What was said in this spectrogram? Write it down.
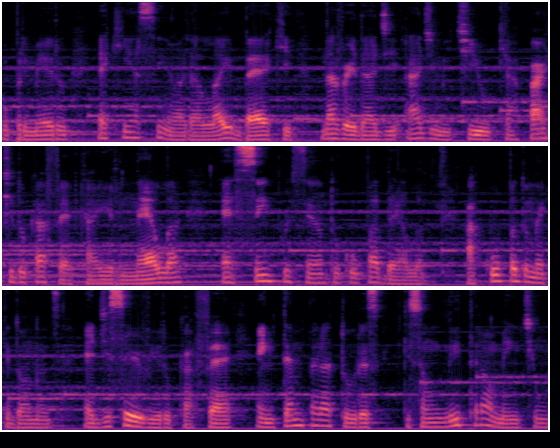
O primeiro é que a senhora Liebeck, na verdade, admitiu que a parte do café cair nela é 100% culpa dela. A culpa do McDonald's é de servir o café em temperaturas que são literalmente um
